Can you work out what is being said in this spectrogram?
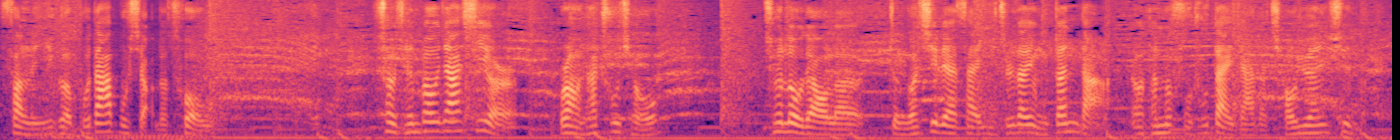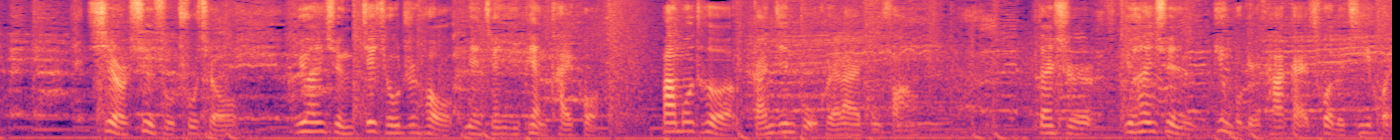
犯了一个不大不小的错误，上前包夹希尔，不让他出球，却漏掉了整个系列赛一直在用单打让他们付出代价的乔约翰逊。希尔迅速出球，约翰逊接球之后面前一片开阔，巴莫特赶紧补回来补防，但是约翰逊并不给他改错的机会。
